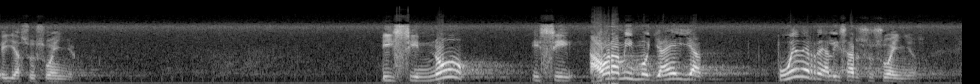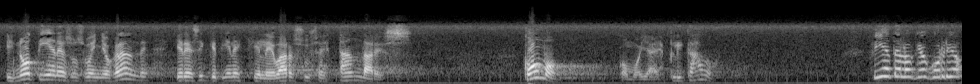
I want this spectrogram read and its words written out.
ella su sueño. Y si no, y si ahora mismo ya ella puede realizar sus sueños y no tiene esos sueños grandes, quiere decir que tienes que elevar sus estándares. ¿Cómo? Como ya he explicado. Fíjate lo que ocurrió.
